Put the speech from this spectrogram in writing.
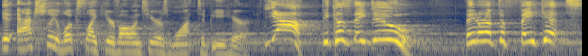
It actually looks like your volunteers want to be here. Yeah, because they do. They don't have to fake it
